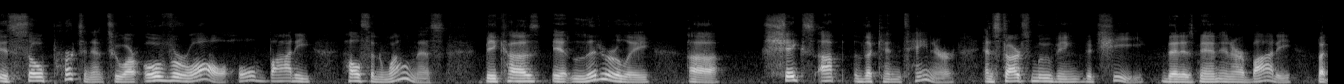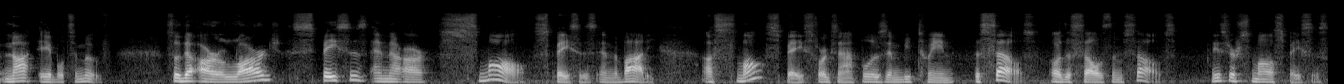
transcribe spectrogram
is so pertinent to our overall whole body health and wellness because it literally uh, shakes up the container and starts moving the chi that has been in our body but not able to move. So there are large spaces and there are small spaces in the body. A small space, for example, is in between the cells or the cells themselves. These are small spaces.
